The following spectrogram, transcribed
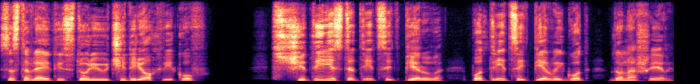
составляет историю четырех веков с 431 по 31 год до нашей эры.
